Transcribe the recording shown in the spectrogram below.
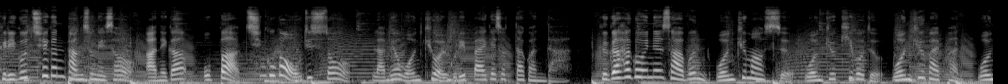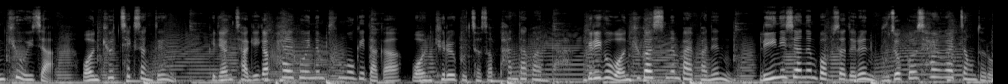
그리고 최근 방송에서 아내가 오빠 친구가 어딨어? 라며 원큐 얼굴이 빨개졌다고 한다. 그가 하고 있는 사업은 원큐 마우스, 원큐 키보드, 원큐 발판, 원큐 의자, 원큐 책상 등 그냥 자기가 팔고 있는 품목에다가 원큐를 붙여서 판다고 한다. 그리고 원큐가 쓰는 발판은 리니지 하는 법사들은 무조건 사용할 정도로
